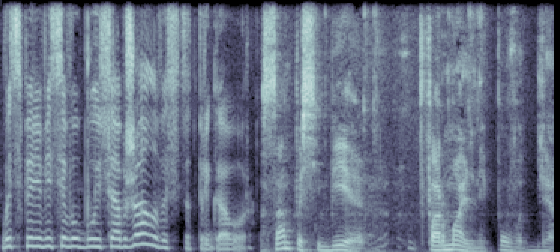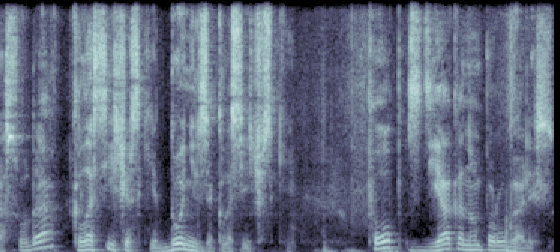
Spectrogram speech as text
Вы теперь ведь его будете обжаловать, этот приговор. Сам по себе формальный повод для суда классический, до нельзя классический. Поп с диаконом поругались.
